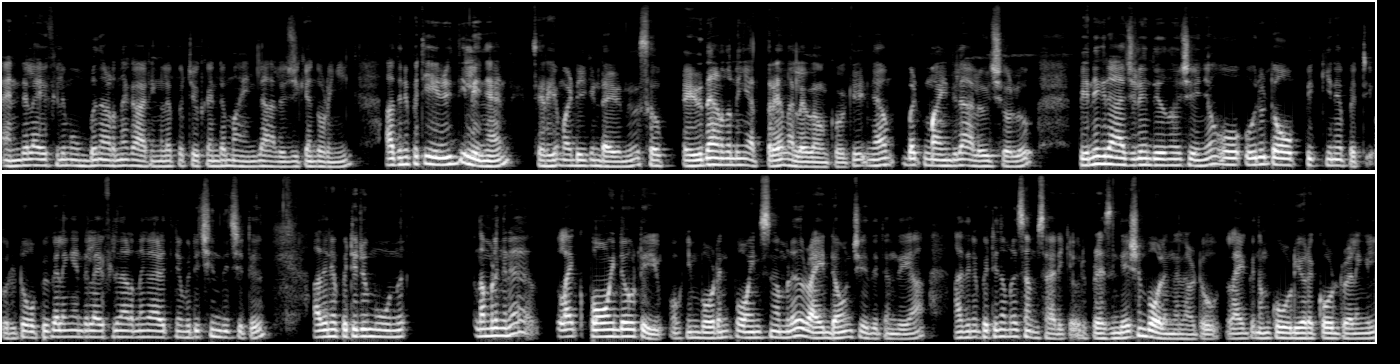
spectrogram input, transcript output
എന്റെ ലൈഫിൽ മുമ്പ് നടന്ന കാര്യങ്ങളെ പറ്റിയൊക്കെ എന്റെ മൈൻഡിൽ ആലോചിക്കാൻ തുടങ്ങി. അതിനെപ്പറ്റി എഴുതിയില്ല ഞാൻ. ചെറിയ മടിയൊക്കെ ഉണ്ടായിരുന്നു. സോ എഴുതാണെന്നുണ്ടെങ്കിൽ അത്രയും നല്ലത് നമുക്ക്. ഓക്കെ. ഞാൻ ബട്ട് മൈൻഡിൽ ആലോചിച്ചുള്ളൂ. പിന്നെ ഗ്രാജ്വലി എന്ത് ചെയ്തെന്ന് വെച്ച് കഴിഞ്ഞാൽ ഒരു ടോപ്പിക്കിനെ പറ്റി ഒരു ടോപ്പിക് അല്ലെങ്കിൽ എന്റെ ലൈഫിൽ നടന്ന കാര്യത്തിനെ പറ്റി ചിന്തിച്ചിട്ട് അതിനെപ്പറ്റി ഒരു 3 നമ്മളിങ്ങനെ ലൈക്ക് പോയിന്റ് ഔട്ട് ചെയ്യും. ഓക്കെ. ഇമ്പോർട്ടന്റ് പോയിന്റ്സ് നമ്മൾ റൈറ്റ് ഡൗൺ ചെയ്തിട്ട് എന്ത് ചെയ്യുക, അതിനെപ്പറ്റി നമ്മൾ സംസാരിക്കുക. ഒരു പ്രസന്റേഷൻ പോലെ എന്നല്ല കേട്ടോ. ലൈക്ക് നമുക്ക് ഓഡിയോ റെക്കോർഡറോ അല്ലെങ്കിൽ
